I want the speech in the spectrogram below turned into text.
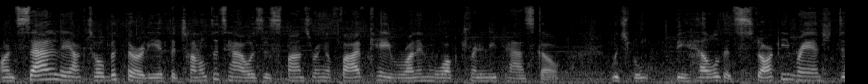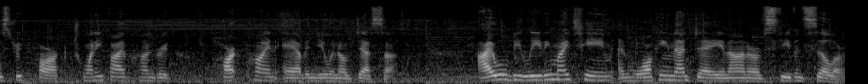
On Saturday, October 30th, the Tunnel to Towers is sponsoring a 5K run and walk Trinity Pasco, which will be held at Starkey Ranch District Park, 2500 Heart Pine Avenue in Odessa. I will be leading my team and walking that day in honor of Stephen Siller,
